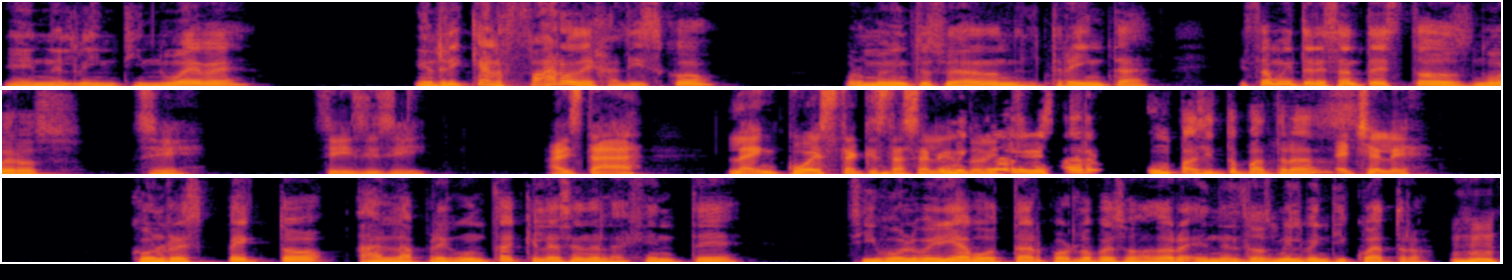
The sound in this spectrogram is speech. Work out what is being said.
en el 29, Enrique Alfaro de Jalisco por Movimiento Ciudadano en el 30. Está muy interesante estos números. Sí. Sí, sí, sí. Ahí está la encuesta que está Y Me saliendo quiero regresar un pasito para atrás. Échele. con respecto a la pregunta que le hacen a la gente si volvería a votar por López Obrador en el 2024. Ujú.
